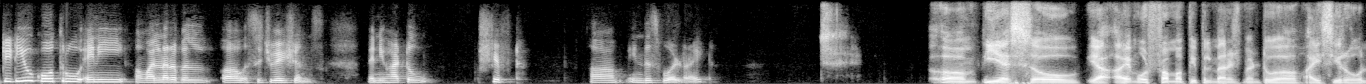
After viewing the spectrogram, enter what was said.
did you go through any uh, vulnerable situations when you had to shift in this world right um, yes. So yeah, I moved from a people management to a IC role,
